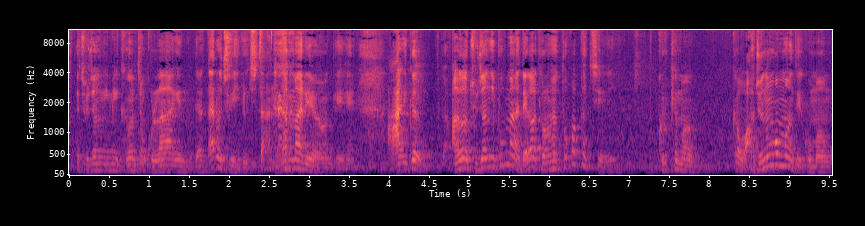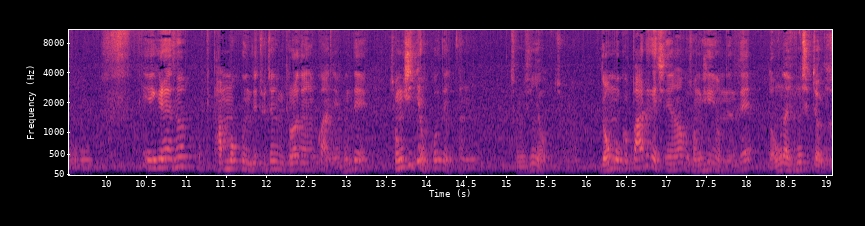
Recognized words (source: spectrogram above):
근데 조장님이 그건 좀 곤란하겠는데 따로 지금 이러지도 않단 말이에요 이게. 아니 그 아, 조장님뿐만 아니라 내가 결혼해도 똑같겠지. 그렇게 막 그러니까 와주는 것만 되게 고마운 거고 얘기를 해서 밥 먹고 있는데 조장님 돌아다닐 거 아니에요. 근데 정신이 없거든 일단은. 정신이 없죠. 너무 그 빠르게 진행하고 정신이 없는데 너무나 형식적이죠.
